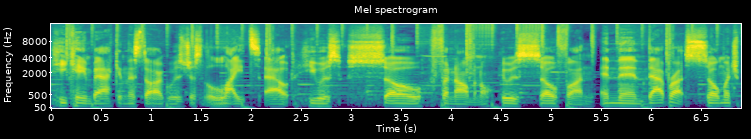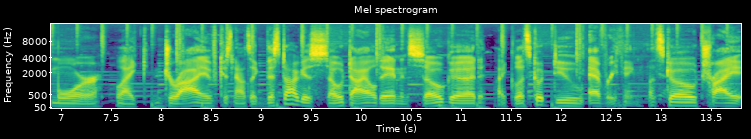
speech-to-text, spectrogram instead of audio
he came back and this dog was just lights out. He was so phenomenal. It was so fun. And then that brought so much more like drive because now it's like this dog is so dialed in and so good. Like let's go do everything. Let's go try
